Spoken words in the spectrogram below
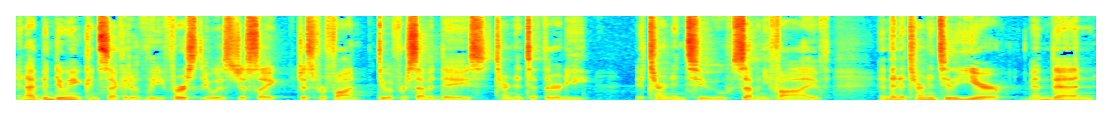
And I've been doing it consecutively. First, it was just like just for fun, do it for 7 days, turned into 30 it turned into 75 and then it turned into the year and then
